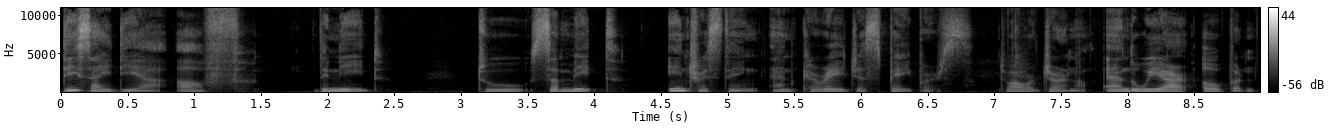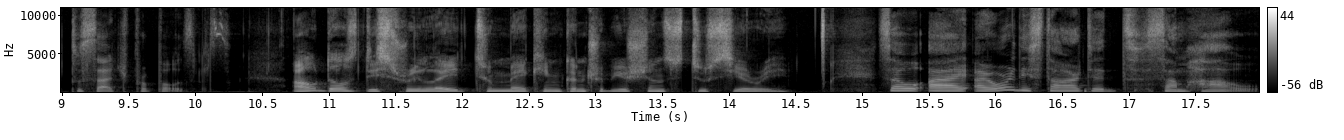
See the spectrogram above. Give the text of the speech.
this idea of the need to submit interesting and courageous papers to our journal, and we are open to such proposals. How does this relate to making contributions to theory? So, I, I already started somehow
